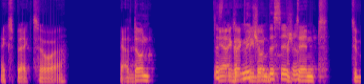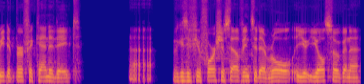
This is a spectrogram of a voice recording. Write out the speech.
expect, so uh, yeah, don't it's yeah, like exactly. Don't decision. pretend to be the perfect candidate, uh, because if you force yourself into that role, you, you're also gonna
